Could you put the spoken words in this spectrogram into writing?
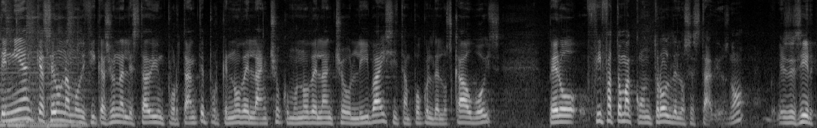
tenían que hacer una modificación al estadio importante porque no del ancho, como no del ancho Levi's y tampoco el de los Cowboys, pero FIFA toma control de los estadios, ¿no? Es decir,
